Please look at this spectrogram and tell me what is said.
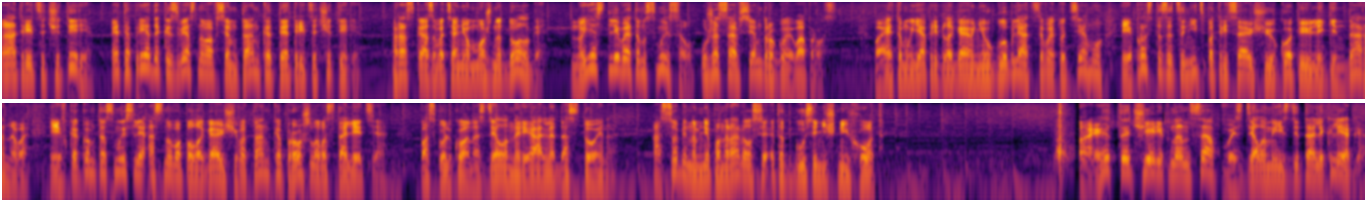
А-34 – это предок известного всем танка Т-34. Рассказывать о нем можно долго, но есть ли в этом смысл – уже совсем другой вопрос. Поэтому я предлагаю не углубляться в эту тему и просто заценить потрясающую копию легендарного и в каком-то смысле основополагающего танка прошлого столетия, поскольку она сделана реально достойно. Особенно мне понравился этот гусеничный ход – а это череп Нансап, сделанный из деталек Лего.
